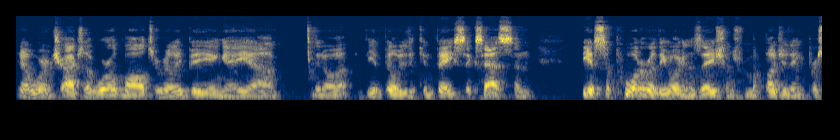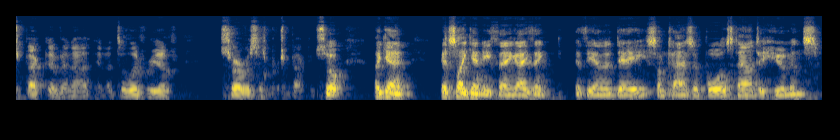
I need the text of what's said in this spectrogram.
You know, we're in charge of the world model to really being a, uh, you know, the ability to convey success and be a supporter of the organizations from a budgeting perspective and a, and a delivery of services perspective. So again, it's like anything. I think at the end of the day, sometimes it boils down to humans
